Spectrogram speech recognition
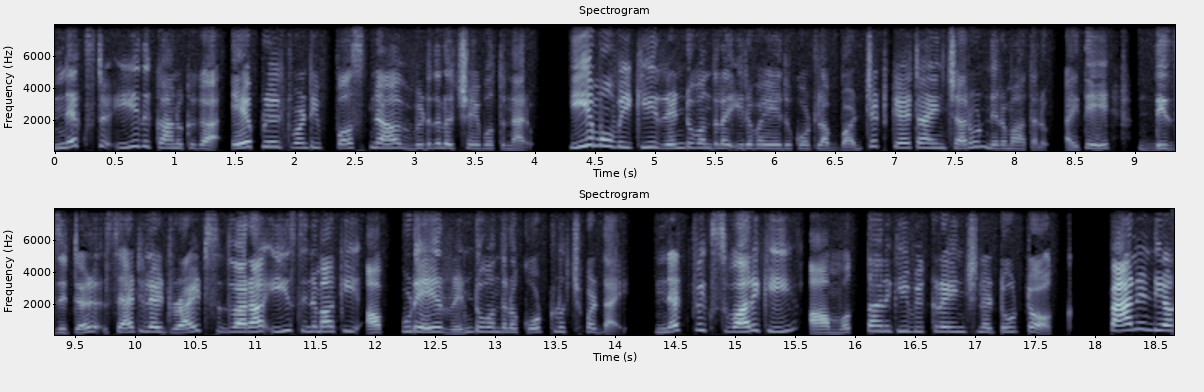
నెక్స్ట్ ఈద్ కానుకగా ఏప్రిల్ ట్వంటీ ఫస్ట్న విడుదల చేయబోతున్నారు. ఈ మూవీకి రెండు వందల ఇరవై ఐదు కోట్ల బడ్జెట్ కేటాయించారు నిర్మాతలు. అయితే డిజిటల్ శాటిలైట్ రైట్స్ ద్వారా ఈ సినిమాకి అప్పుడే రెండు వందల కోట్లొచ్చిపడ్డాయి నెట్ఫ్లిక్స్ వారికి ఆ మొత్తానికి విక్రయించినట్టు టాక్. పాన్ ఇండియా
